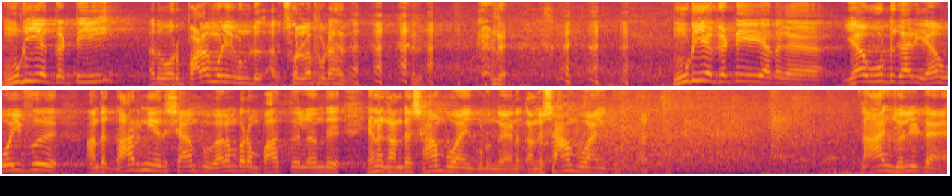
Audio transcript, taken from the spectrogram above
முடியை கட்டி அது ஒரு பழமொழி உண்டு அது சொல்லக்கூடாது. முடியை கட்டி அதை என் வீட்டுக்காரி என் ஒய்ஃபு அந்த கார்னியர் ஷாம்பு விளம்பரம் பார்த்ததுலேருந்து எனக்கு அந்த ஷாம்பு வாங்கி கொடுங்க எனக்கு அந்த ஷாம்பு வாங்கி கொடுங்க. நான் சொல்லிட்டேன்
